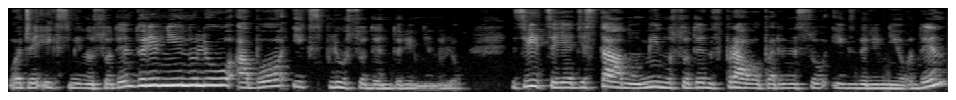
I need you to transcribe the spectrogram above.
Отже, х-1 дорівнює 0 або х плюс 1 дорівнює 0. Звідси я дістану мінус 1 вправо перенесу х дорівнює 1,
